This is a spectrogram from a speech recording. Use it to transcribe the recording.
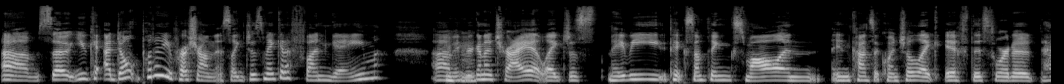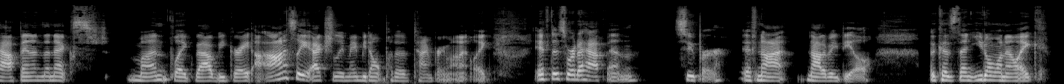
Um, so you can, I don't put any pressure on this. Like, just make it a fun game. Um, if Mhm. you're going to try it, like, just maybe pick something small and inconsequential. Like, if this were to happen in the next month, like, that would be great. Honestly, actually, maybe don't put a time frame on it. Like, if this were to happen, super. If not, not a big deal. Because then you don't want to, like,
